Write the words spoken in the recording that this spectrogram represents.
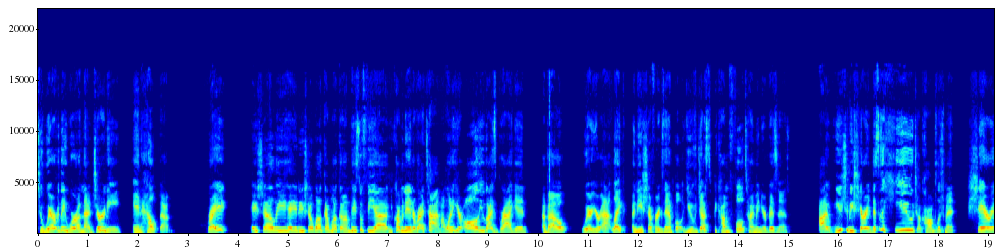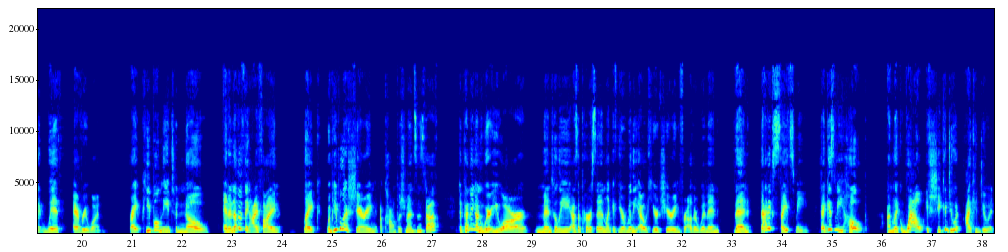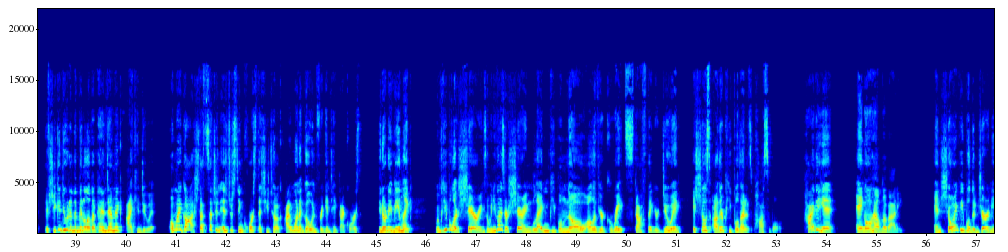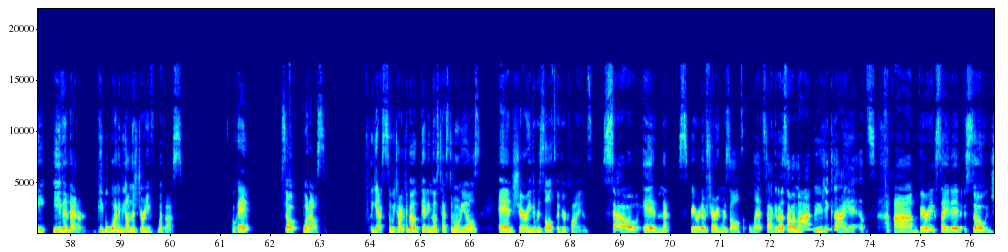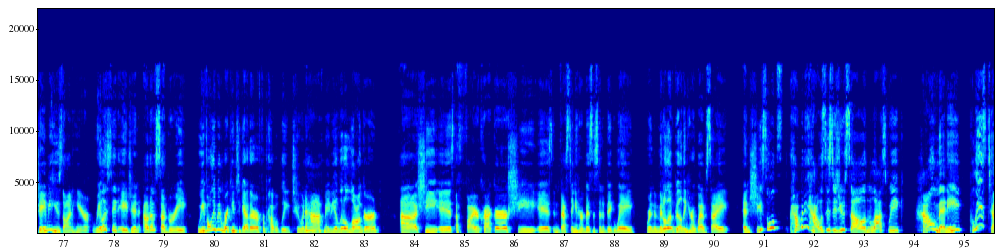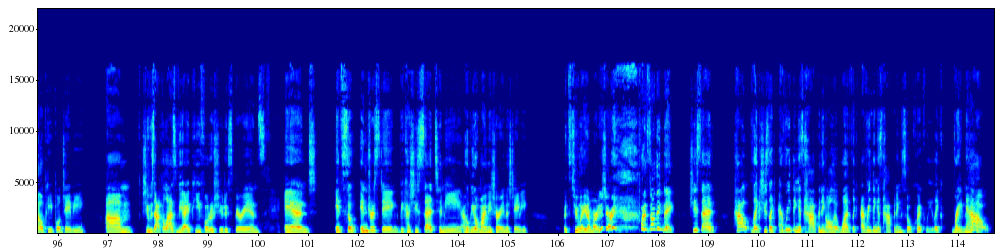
to wherever they were on that journey and help them. Right? Hey Shelly, hey Anisha, welcome, welcome. Hey Sophia, You're coming in at the right time. I want to hear all you guys bragging about where you're at. Like Anisha, for example, you've just become full-time in your business. I you should be sharing. This is a huge accomplishment. Share it with everyone. Right? People need to know. And another thing I find like when people are sharing accomplishments and stuff, depending on where you are mentally as a person, like if you're really out here cheering for other women, then that excites me. That gives me hope. I'm like, wow, if she can do it, I can do it. If she can do it in the middle of a pandemic, I can do it. Oh my gosh, that's such an interesting course that she took. I want to go and freaking take that course. You know what I mean? Like when people are sharing, so when you guys are sharing, letting people know all of your great stuff that you're doing, it shows other people that it's possible. Hiding it ain't gonna help nobody. And showing people the journey, even better. People want to be on this journey with us. Okay? So, what else? Yes, so we talked about getting those testimonials and sharing the results of your clients. So, in spirit of sharing results, let's talk about some of my bougie clients. Um, very excited. So, Jamie, who's on here, real estate agent out of Sudbury. We've only been working together for probably two and a half, maybe a little longer. Uh, she is a firecracker. She is investing in her business in a big way. We're in the middle of building her website, and she sold. How many houses did you sell in the last week? How many? Please tell people, Jamie. Um, she was at the last VIP photo shoot experience, and it's so interesting because she said to me, I hope you don't mind me sharing this, Jamie. It's too late. I'm already sharing, but it's nothing big. She said, how like she's like everything is happening all at once. Like everything is happening so quickly like right now.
